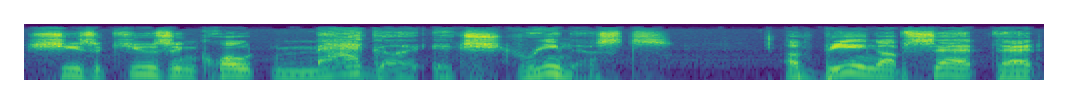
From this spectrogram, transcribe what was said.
She's accusing quote MAGA extremists of being upset that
